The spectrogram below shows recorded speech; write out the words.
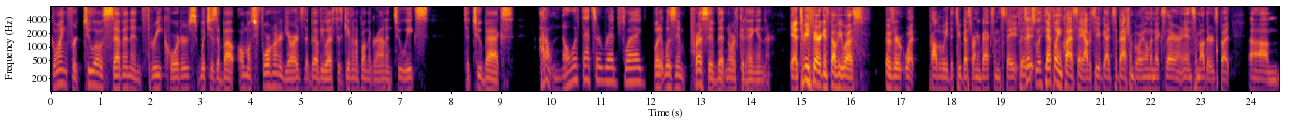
going for 207 and three quarters, which is about almost 400 yards that Bellevue West has given up on the ground in two weeks to two backs. I don't know if that's a red flag, but it was impressive that North could hang in there. Yeah, to be fair against Bellevue West, those are what probably the two best running backs in the state. Potentially, it, it, definitely in Class A. Obviously, you've got Sebastian Boyle in the mix there, and some others. But um,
